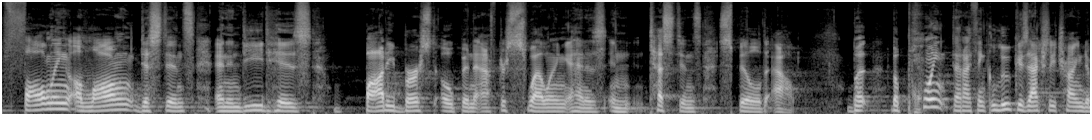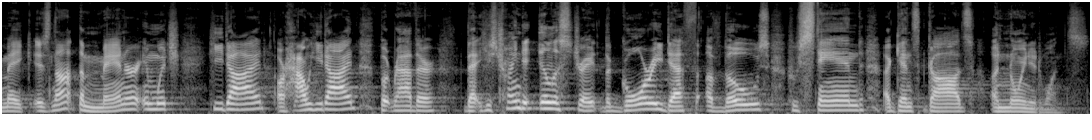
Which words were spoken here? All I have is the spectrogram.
falling a long distance, and indeed his body burst open after swelling and his intestines spilled out. But the point that I think Luke is actually trying to make is not the manner in which he died or how he died, but rather that he's trying to illustrate the gory death of those who stand against God's anointed ones.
